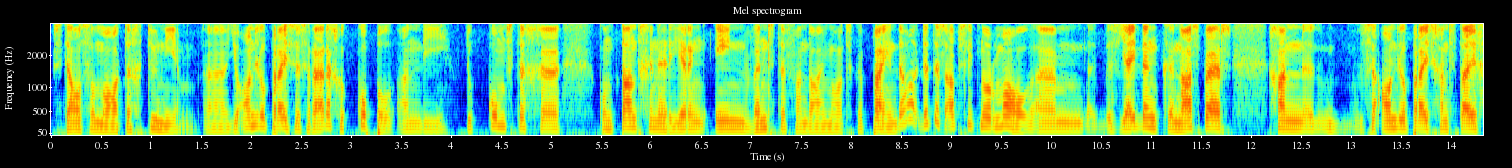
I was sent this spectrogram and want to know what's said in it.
stelselmatig toeneem. Uh jou aandeleprys is regtig gekoppel aan die toekomstige kontantgenerering en winste van daai maatskappy. En da, dit is absoluut normaal. Ehm um, as jy dink Naspers gaan uh, se aandeleprys gaan styg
